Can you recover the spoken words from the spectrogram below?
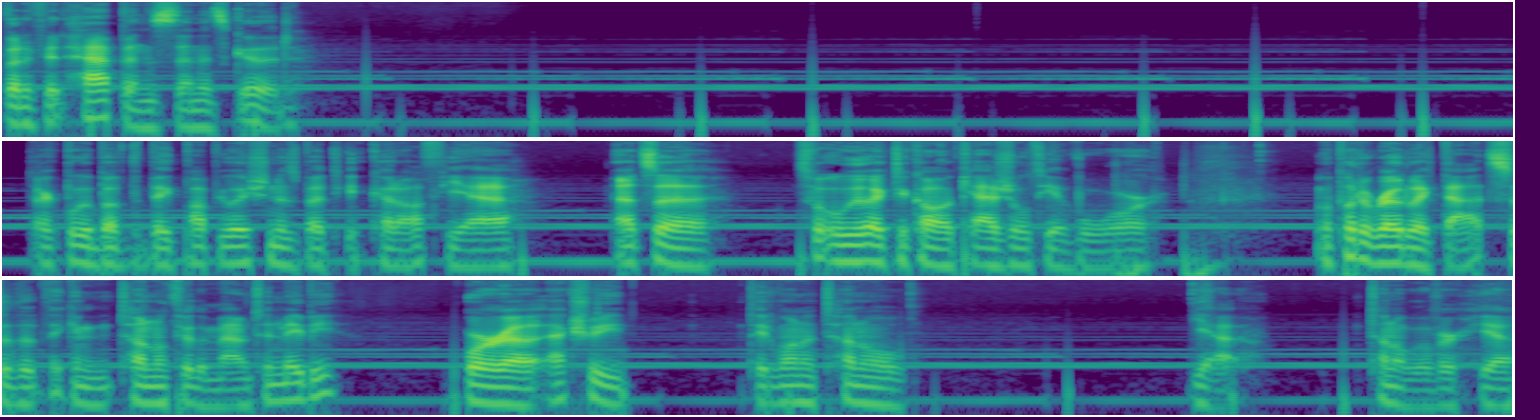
But if it happens, then it's good. Dark blue above the big population is about to get cut off. Yeah, that's a that's what we like to call a casualty of war. We'll put a road like that so that they can tunnel through the mountain, maybe, or uh, actually, they'd want to tunnel. Yeah, tunnel over. Yeah.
